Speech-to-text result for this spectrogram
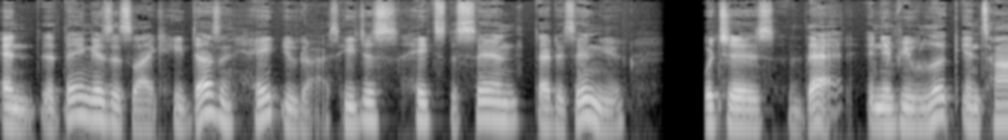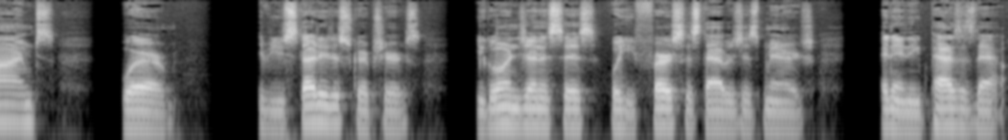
And the thing is, it's like he doesn't hate you guys. He just hates the sin that is in you which is that. And if you look in times where, if you study the scriptures, you go in Genesis where he first establishes marriage, and then he passes that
